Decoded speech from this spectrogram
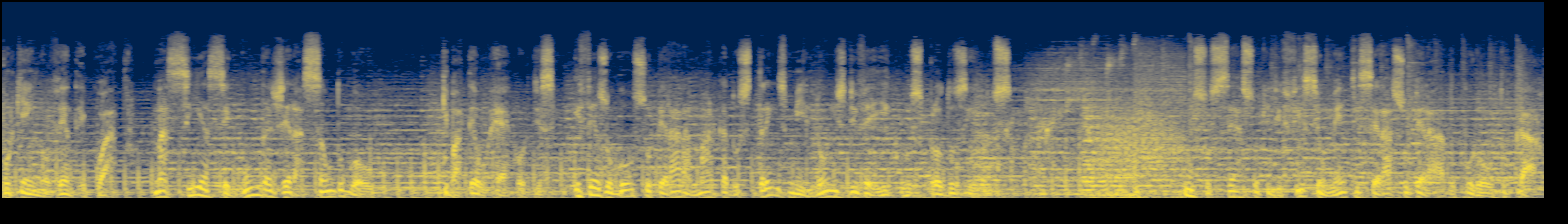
porque em 94 nascia a segunda geração do Gol, que bateu recordes e fez o Gol superar a marca dos 3 milhões de veículos produzidos. Um sucesso que dificilmente será superado por outro carro.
